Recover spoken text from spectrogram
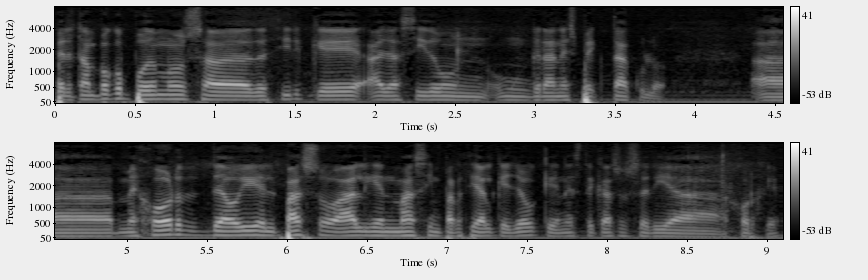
pero tampoco podemos ah, decir que haya sido un, gran espectáculo. Uh, mejor de hoy el paso a alguien más imparcial que yo que en este caso sería Jorge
